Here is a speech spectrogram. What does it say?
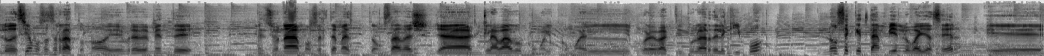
Lo decíamos hace rato, ¿no? Eh, brevemente mencionábamos el tema de Tom Savage, ya clavado como el, como el quarterback titular del equipo. No sé qué tan bien lo vaya a hacer. eh,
